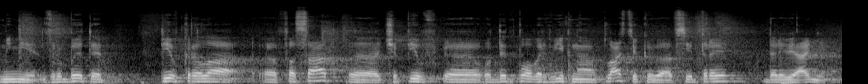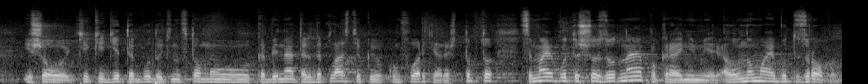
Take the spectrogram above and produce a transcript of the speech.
мені зробити пів крила е, фасад е, чи пів один поверх вікна пластикові, а всі три дерев'яні. І що тільки діти будуть в тому кабінетах, де пластикові, в комфорті, а решта. Тобто це має бути щось одне, по крайній мірі, але воно має бути зроблено.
